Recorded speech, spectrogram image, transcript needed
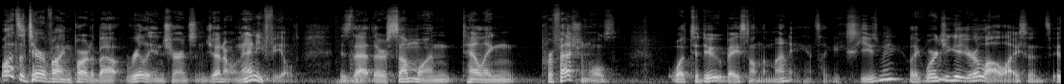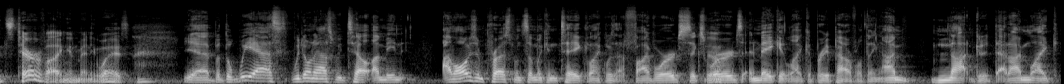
Well, that's a terrifying part about really insurance in general, in any field, is that there's someone telling professionals what to do based on the money. It's like, excuse me? Like, where'd you get your law license? It's terrifying in many ways. Yeah, but the we ask, we don't ask, we tell. I mean, I'm always impressed when someone can take like was that five words, six Yeah. words, and make it like a pretty powerful thing. I'm not good at that. I'm like,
